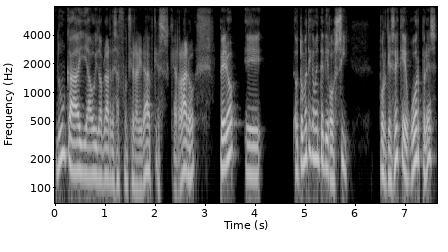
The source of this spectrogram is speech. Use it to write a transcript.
nunca haya oído hablar de esa funcionalidad, que es, que raro, pero eh, automáticamente digo sí, porque sé que WordPress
